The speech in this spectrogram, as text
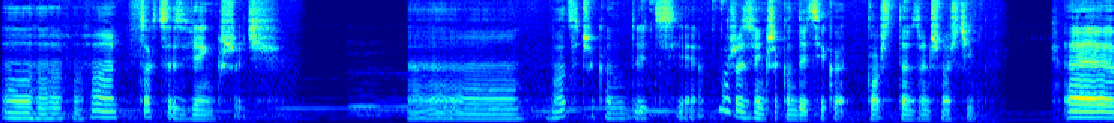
Aha. Co chcę zwiększyć? Eee, moc czy kondycję? Może zwiększę kondycję ko kosztem zręczności. Eee,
